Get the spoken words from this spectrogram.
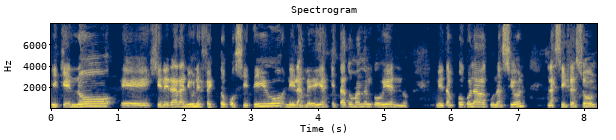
y que no eh, generara ni un efecto positivo, ni las medidas que está tomando el gobierno, ni tampoco la vacunación, las cifras son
